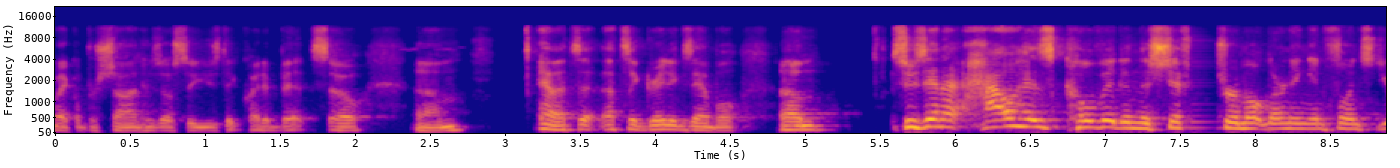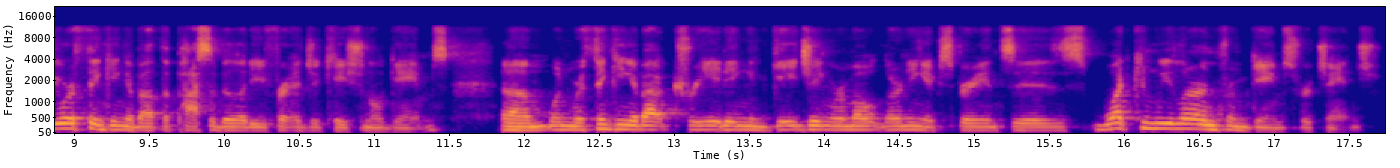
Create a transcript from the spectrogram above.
Michael Pershan, who's also used it quite a bit. So um, yeah, that's a, that's a great example. Um, Susanna, how has COVID and the shift to remote learning influenced your thinking about the possibility for educational games? Um, when we're thinking about creating engaging remote learning experiences, what can we learn from Games for Change?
